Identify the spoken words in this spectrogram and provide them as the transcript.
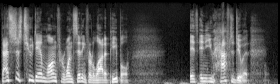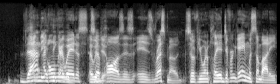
That's just too damn long for one sitting for a lot of people. It's and you have to do it. That and the I only way would- to, s- I would to do. pause is is rest mode. So if you want to play a different game with somebody,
